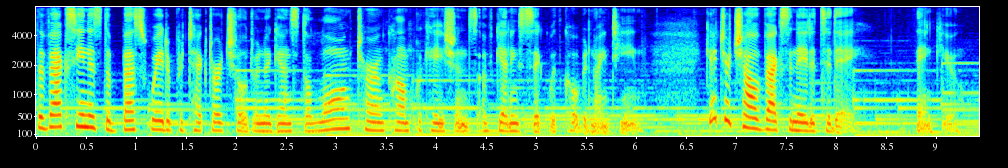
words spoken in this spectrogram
The vaccine is the best way to protect our children against the long term complications of getting sick with COVID 19. Get your child vaccinated today. Thank you.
